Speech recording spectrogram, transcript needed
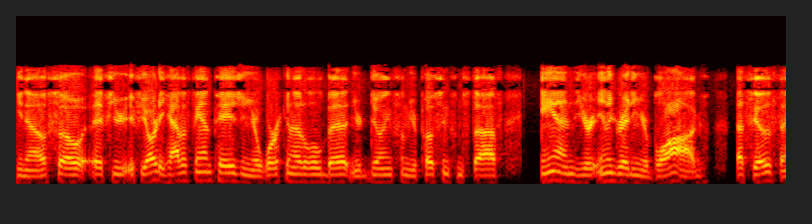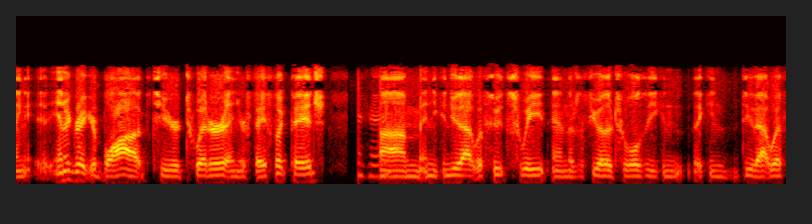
You know, so if you if you already have a fan page and you're working it a little bit, and you're doing some, you're posting some stuff, and you're integrating your blog. That's the other thing. Integrate your blog to your Twitter and your Facebook page, mm-hmm. um, and you can do that with Hootsuite, and there's a few other tools that you can that can do that with.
